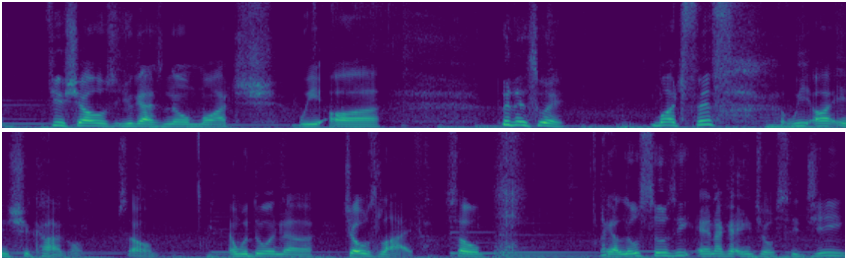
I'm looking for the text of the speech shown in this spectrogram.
a few shows. You guys know March. We are, put this way, March 5th, we are in Chicago. So, and we're doing uh, Joe's Live. So, I got Lil Suzy and I got Angel CG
